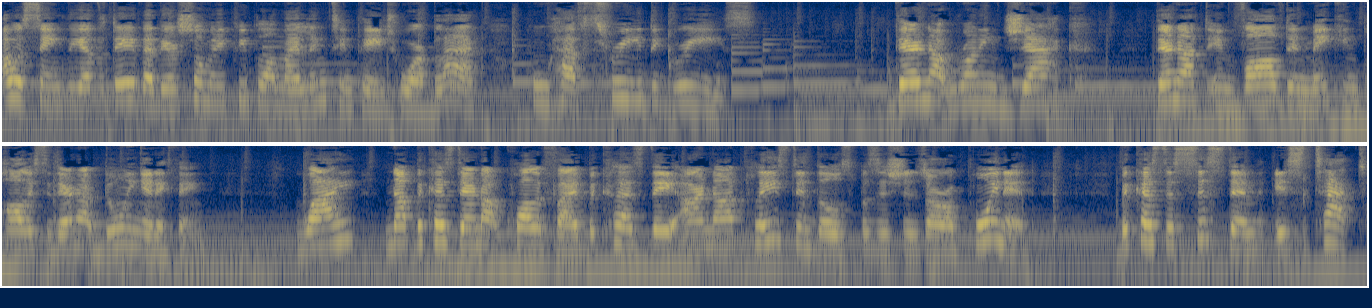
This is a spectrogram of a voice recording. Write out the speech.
I was saying the other day that there are so many people on my LinkedIn page who are black who have three degrees. They're not running jack. They're not involved in making policy. They're not doing anything. Why? Not because they're not qualified, because they are not placed in those positions or appointed. Because the system is tacked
